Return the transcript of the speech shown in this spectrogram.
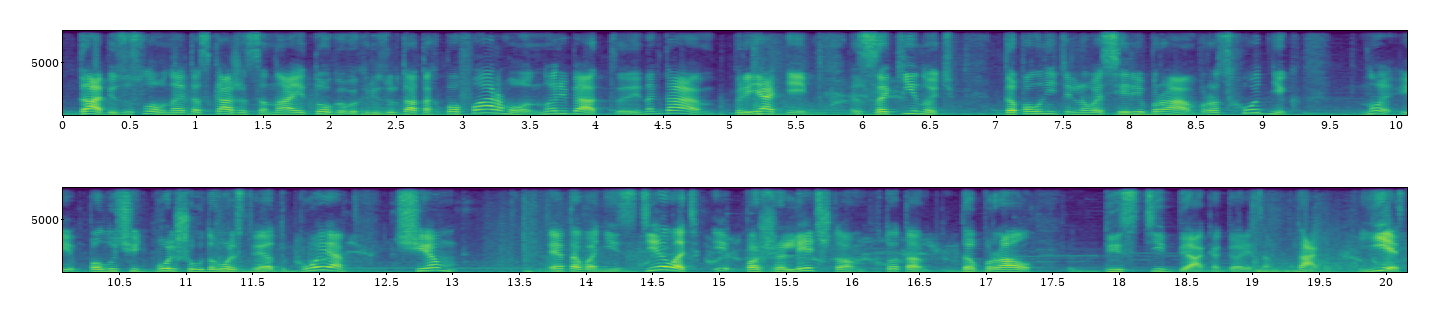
Да, безусловно, это скажется на итоговых результатах по фарму. Но, ребят, иногда приятней закинуть дополнительного серебра в расходник, ну и получить больше удовольствия от боя, чем этого не сделать и пожалеть, что кто-то добрал без тебя, как говорится. Так, есть.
